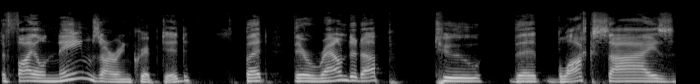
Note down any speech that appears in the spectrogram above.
the file names are encrypted but they're rounded up to the block size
